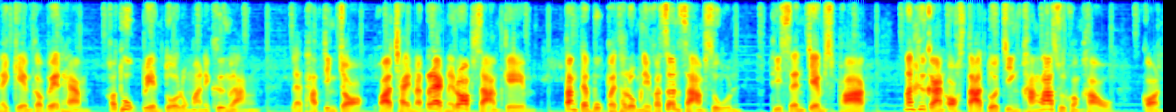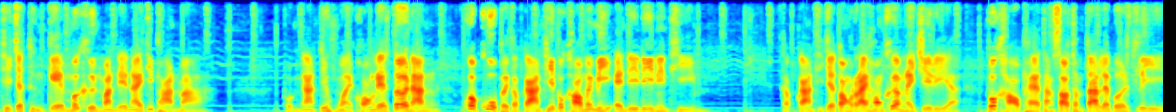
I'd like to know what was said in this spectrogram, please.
ในเกมกับเวสต์แฮมเขาถูกเปลี่ยนตัวลงมาในครึ่งหลัง และทับจิ้งจอกคว้าชัยนัดแรกในรอบ 3 เกม ตั้งแต่บุกไปถล่มนิวคาสเซิล3-0 ที่เซนต์เจมส์พาร์คนั่นคือการออกสตาร์ตตัวจริงครั้งล่าสุดของเขา ก่อนที่จะถึงเกมเมื่อคืนมันเดย์ไนท์ที่ผ่านมา ผลงานที่ห่วยของเลสเตอร์นั้น ควบคู่ไปกับการที่พวกเขาไม่มีเอนดีดีในทีม กับการที่จะต้องไร้ห้องเครื่องไนจีเรีย พวกเขาแพ้ทั้งเซาท์แฮมป์ตันและเบิร์ลีย์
